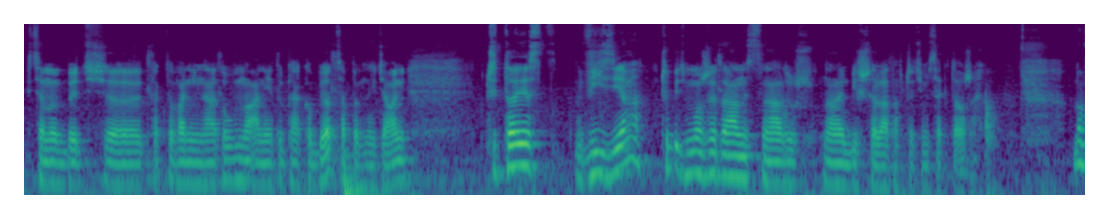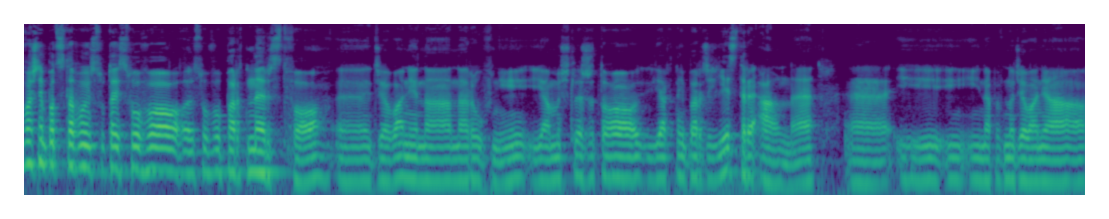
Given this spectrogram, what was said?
chcemy być e, traktowani na równo, a nie tylko jako biorca pewnych działań, czy to jest wizja, czy być może realny scenariusz na najbliższe lata w trzecim sektorze? No właśnie podstawą jest tutaj słowo, słowo partnerstwo, e, działanie na, na równi. Ja myślę, że to jak najbardziej jest realne e, i, i, i na pewno działania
